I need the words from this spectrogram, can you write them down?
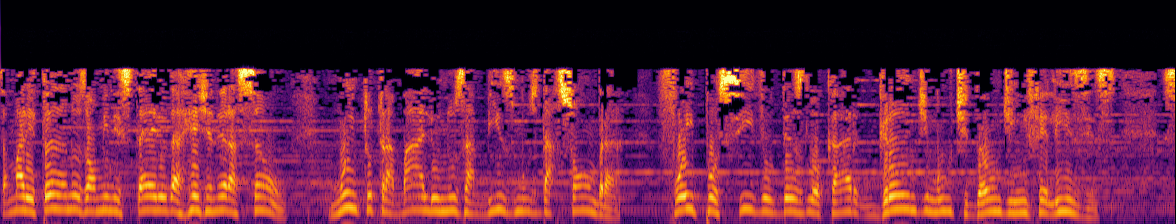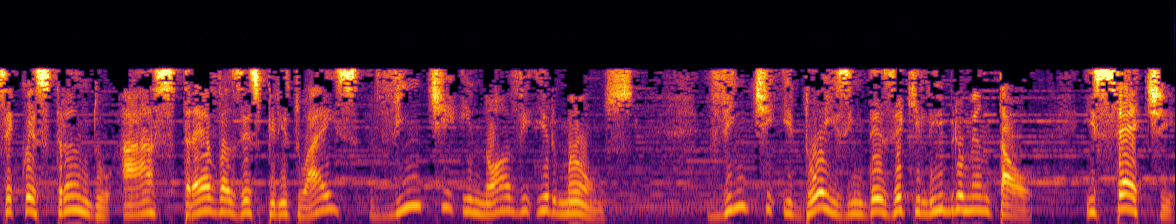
Samaritanos ao Ministério da Regeneração. Muito trabalho nos abismos da sombra foi possível deslocar grande multidão de infelizes, sequestrando às trevas espirituais 29 irmãos, 22 em desequilíbrio mental e sete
